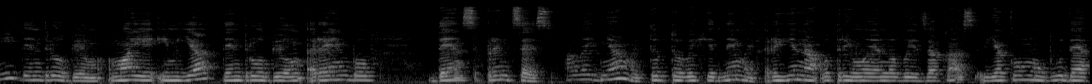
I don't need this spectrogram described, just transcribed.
Мій дендробіум має ім'я Дендробіум Rainbow Dance Princess. Але днями, тобто вихідними, Регіна отримує новий заказ, в якому буде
